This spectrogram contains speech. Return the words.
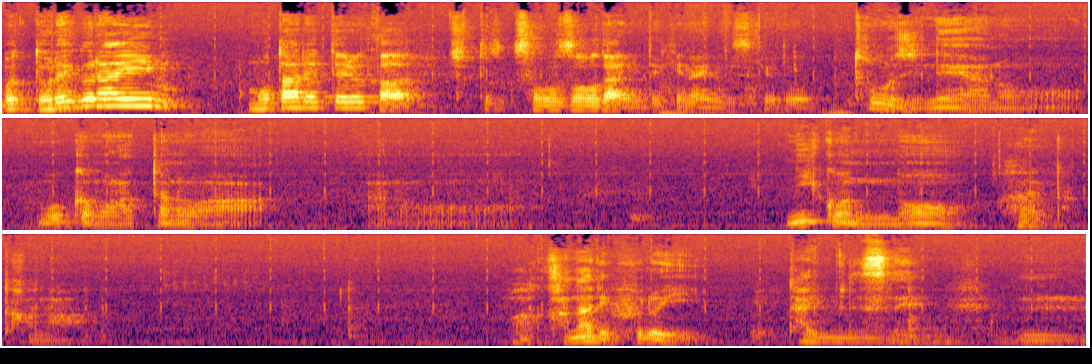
どどれぐらい持たれてるかちょっと想像台にできないんですけど。当時ねあの僕がもらったのはニコンのはい。何だったかな、まあ、かなり古いタイプですね。うん、えっ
